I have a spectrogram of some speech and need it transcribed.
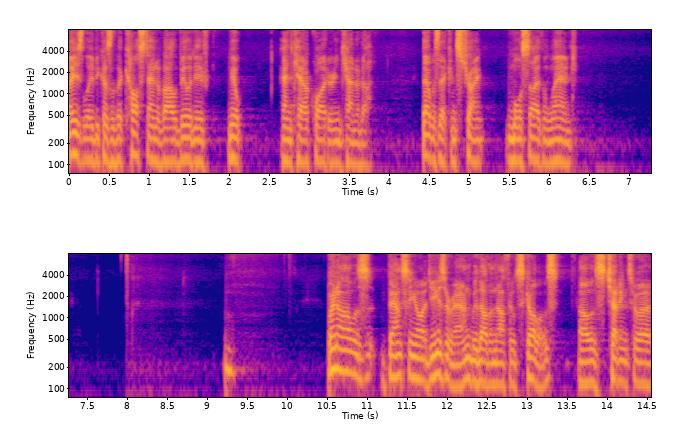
easily because of the cost and availability of milk and cow quota in Canada. That was their constraint, more so than land. When I was bouncing ideas around with other Nuffield scholars, I was chatting to a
